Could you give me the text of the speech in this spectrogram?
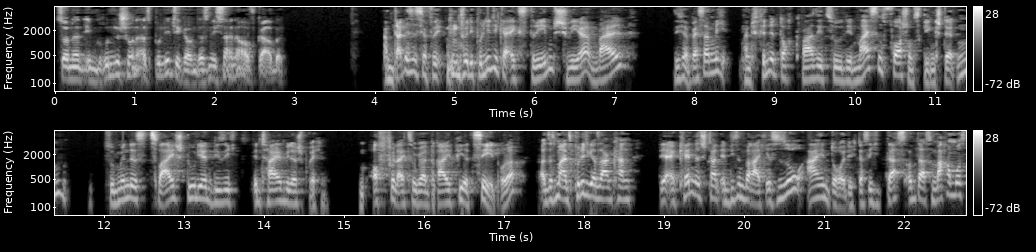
sondern im Grunde schon als Politiker und das ist nicht seine Aufgabe. Und dann ist es ja für, für die Politiker extrem schwer, weil Sie verbessern mich, man findet doch quasi zu den meisten Forschungsgegenständen zumindest zwei Studien, die sich in Teilen widersprechen. Oft vielleicht sogar drei, vier, zehn, oder? Also dass man als Politiker sagen kann, der Erkenntnisstand in diesem Bereich ist so eindeutig, dass ich das und das machen muss.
